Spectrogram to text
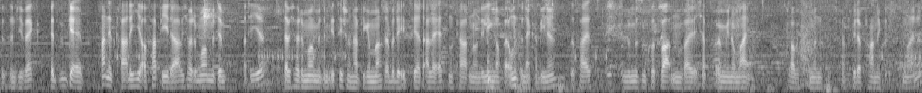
jetzt sind die weg. Jetzt sind gelb. Wir waren jetzt gerade hier auf Happy, da habe ich heute Morgen mit dem, warte hier, da habe ich heute Morgen mit dem Itzi schon Happy gemacht, aber der Itzi hat alle Essenskarten und die liegen noch bei uns in der Kabine. Das heißt, wir müssen kurz warten, weil ich habe irgendwie nur meinen. Glaube ich zumindest, habe wieder Panik, ist es meine.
